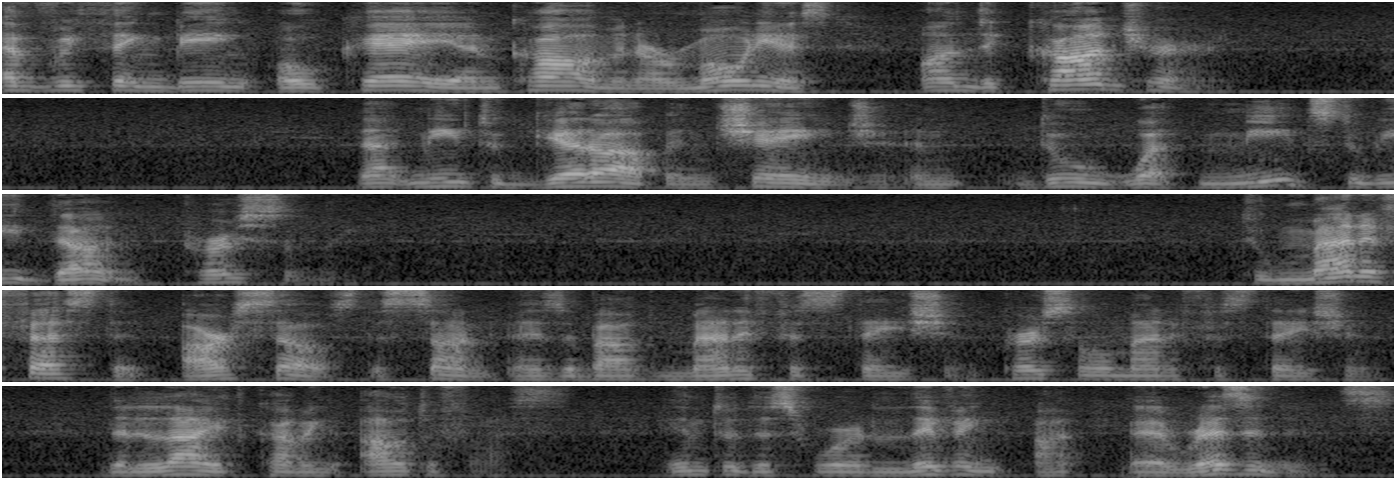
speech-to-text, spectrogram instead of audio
everything being okay and calm and harmonious. On the contrary, that need to get up and change and do what needs to be done personally. To manifest it ourselves the sun is about manifestation personal manifestation the light coming out of us into this world living a, a resonance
